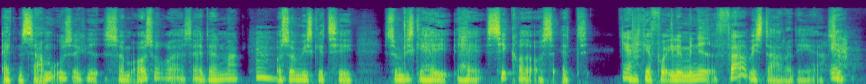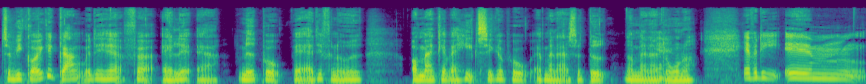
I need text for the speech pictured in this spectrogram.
er den samme usikkerhed, som også rører sig i Danmark, mm. og som vi skal, til, som vi skal have, have sikret os, at ja. vi kan få elimineret, før vi starter det her. Så, ja. så vi går ikke i gang med det her, før alle er med på, hvad er det for noget, og man kan være helt sikker på, at man er altså død, når man er ja. donor. Ja, fordi øhm,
